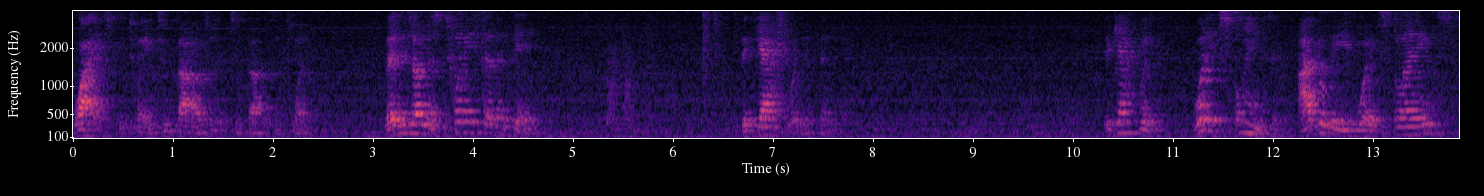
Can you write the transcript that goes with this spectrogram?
whites between 2000 and 2020. Ladies and gentlemen, it's 2017. The gap wouldn't have been there. The gap would, what explains it? I believe what explains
